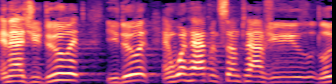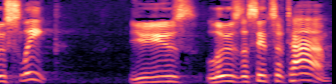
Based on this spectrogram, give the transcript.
And as you do it, you do it. And what happens sometimes? You lose sleep. You use, lose the sense of time.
